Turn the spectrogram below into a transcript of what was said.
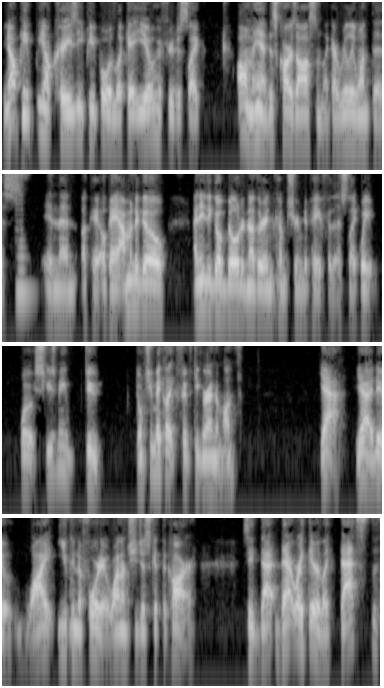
You know people you know crazy people would look at you if you're just like, oh man, this car is awesome. Like I really want this. Mm-hmm. And then okay, okay, I'm gonna go. I need to go build another income stream to pay for this. Like, wait, whoa, excuse me, dude, don't you make like fifty grand a month? Yeah, yeah, I do. Why you can afford it? Why don't you just get the car? See that that right there, like that's the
